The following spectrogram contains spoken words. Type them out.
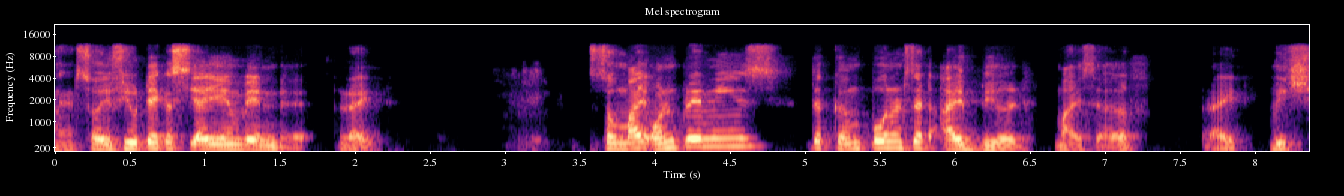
And so if you take a CIAM vendor, right? So my on-prem is the components that I build myself, right? Which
